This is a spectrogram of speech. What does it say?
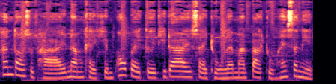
ขั้นตอนสุดท้ายนำไข่เค็มพ่อใบเตยที่ได้ใส่ถุงและมัดปากถุงให้สนิท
